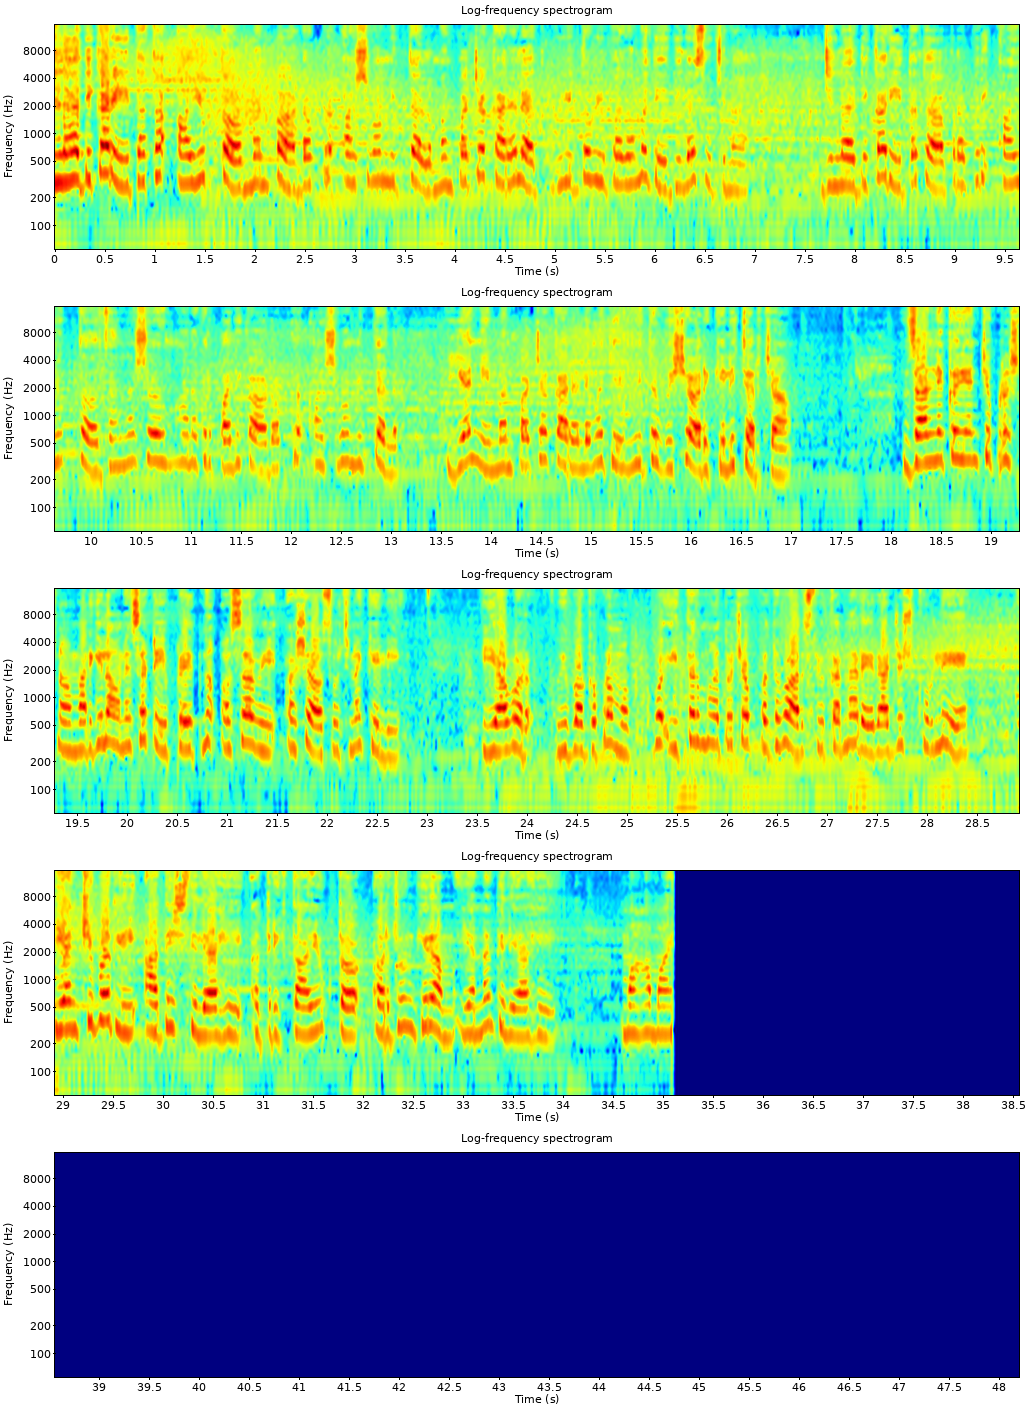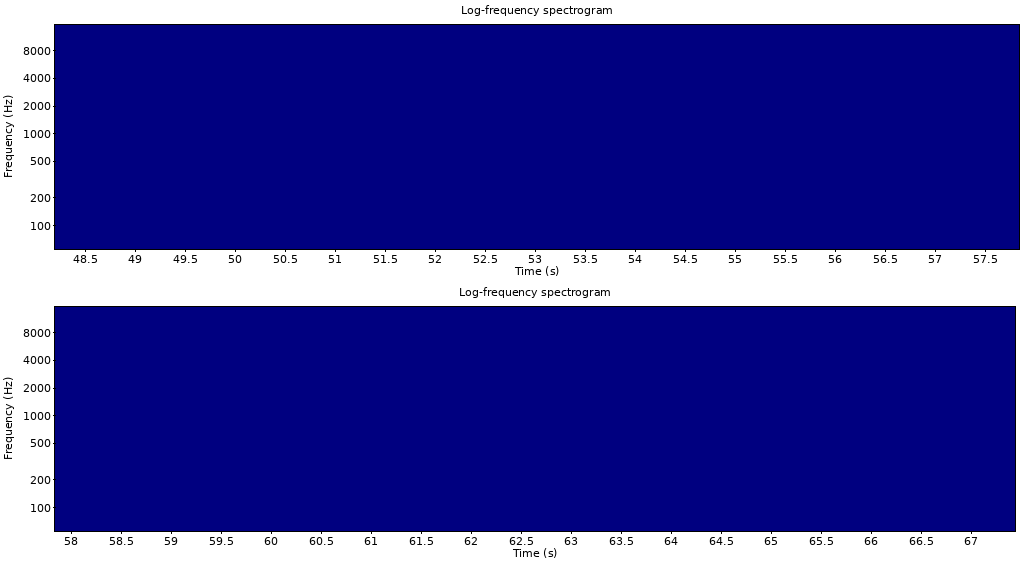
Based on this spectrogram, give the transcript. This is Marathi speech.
जिल्हाधिकारी तथा आयुक्त मनपा डॉक्टर आशिमा मित्तल मनपाच्या कार्यालयात विविध विभागामध्ये दिल्या सूचना. जिल्हाधिकारी तथा प्रभारी आयुक्त जालना शहर महानगरपालिका डॉक्टर आशिमा मित्तल यांनी मनपाच्या कार्यालयामध्ये विविध विषयावर केली चर्चा. जालनेकर यांचे प्रश्न मार्गी लावण्यासाठी प्रयत्न असावे अशा सूचना केली. यावर विभाग प्रमुख व इतर महत्त्वाच्या पदभार स्वीकारणारे राजेश कुर्ले यांची बदली आदेश दिले आहे. अतिरिक्त आयुक्त अर्जुन गिराम यांना दिले आहे. महामाही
